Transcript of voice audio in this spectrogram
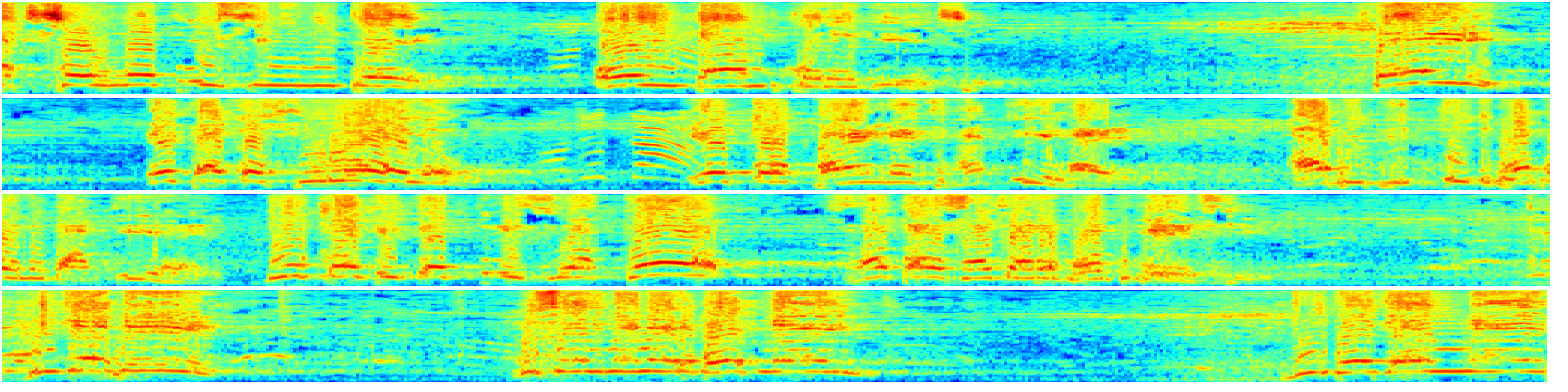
একশো উনত্রিশ ইউনিটে ওই দাম করে দিয়েছে তাই এটা তো শুরু হলো मुद्दा ये तो पहले झांकी है अभी विद्युत भवन बाकी है दो कोटी तैतीस लक्ष সাতাশ হাজার ভোট পেয়েছি বিজেপি মুসলমানের ভোট নাই, দুধে জল নাই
